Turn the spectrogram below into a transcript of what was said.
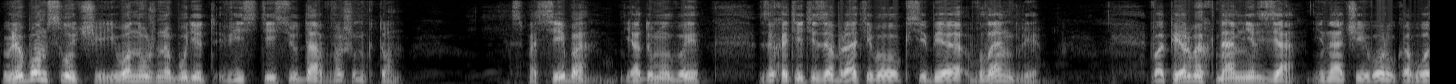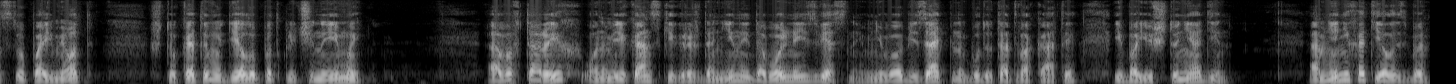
В любом случае, его нужно будет везти сюда, в Вашингтон. Спасибо. Я думал, вы захотите забрать его к себе в Лэнгли. Во-первых, нам нельзя, иначе его руководство поймет, что к этому делу подключены и мы. А во-вторых, он американский гражданин и довольно известный. У него обязательно будут адвокаты, и боюсь, что не один. А мне не хотелось бы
